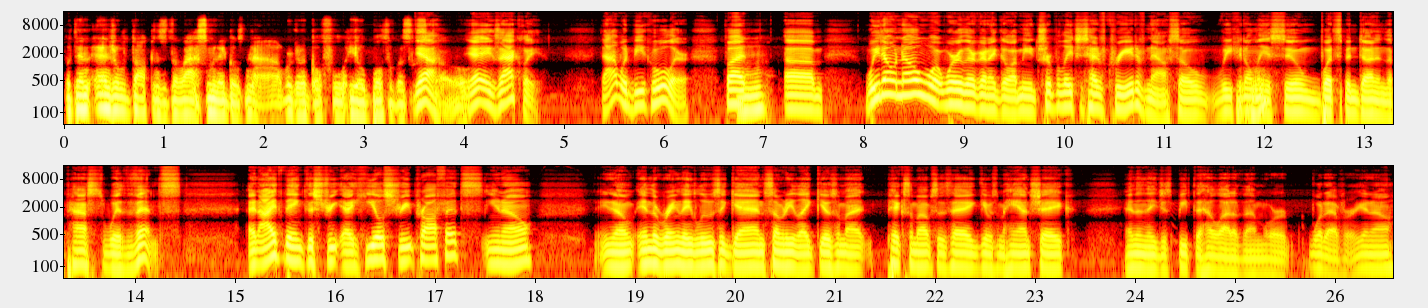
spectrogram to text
But then Angelo Dawkins at the last minute goes, "Nah, we're gonna go full heel, both of us." Let's Yeah, go." yeah, exactly. That would be cooler. But Mhm. um, we don't know what, where they're going to go. I mean, Triple H is head of creative now, so we can Mm-hmm. only assume what's been done in the past with Vince. And I think the street uh, heel street profits, you know, you know, in the ring they lose again. Somebody like gives them a picks them up, says, "Hey," gives them a handshake, and then they just beat the hell out of them or whatever, you know.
